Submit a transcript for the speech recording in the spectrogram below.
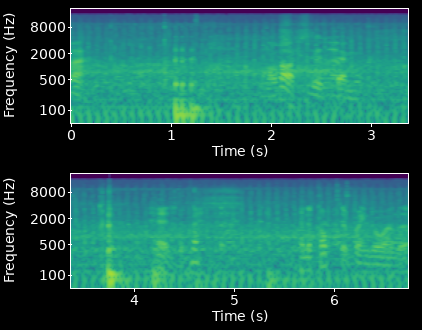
Nej, Helvete. Helikopter på ingående.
